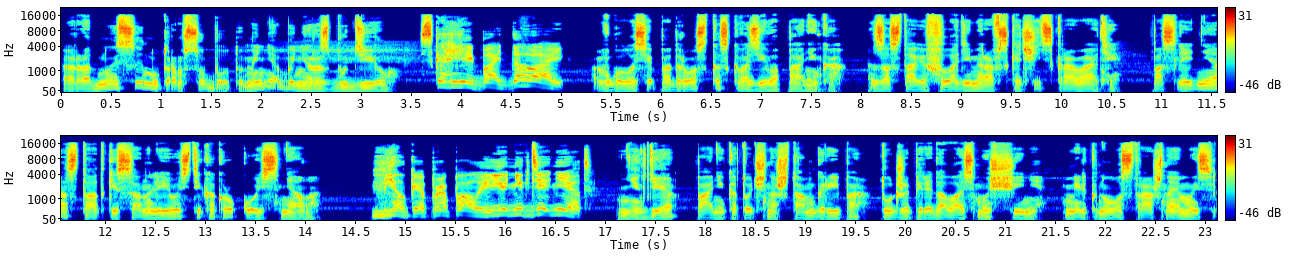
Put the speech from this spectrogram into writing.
«Родной сын утром в субботу меня бы не разбудил». «Скорей, бать, давай!» В голосе подростка сквозила паника, заставив Владимира вскочить с кровати. Последние остатки сонливости как рукой сняло. «Мелкая пропала, ее нигде нет!» Нигде. Паника, точно штамм гриппа, тут же передалась мужчине. Мелькнула страшная мысль.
